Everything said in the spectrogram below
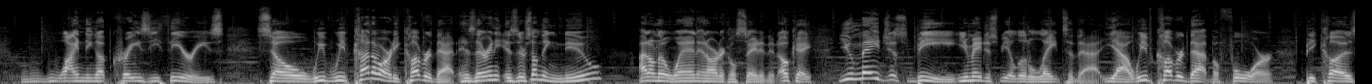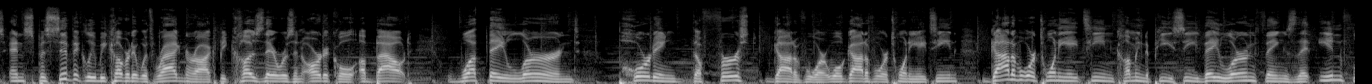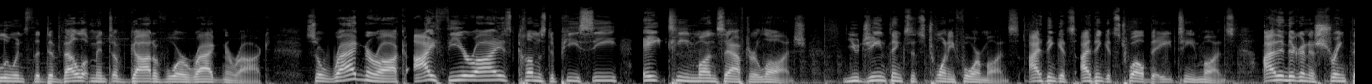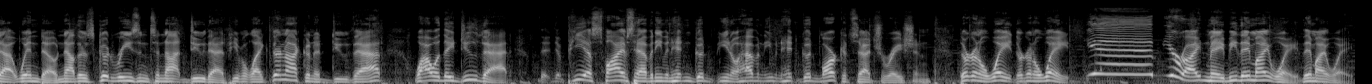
winding up crazy theories. So we've we've kind of already covered that. Is there any is there something new? I don't know when an article stated it. Okay, you may just be you may just be a little late to that. Yeah, we've covered that before because and specifically we covered it with Ragnarok because there was an article about what they learned porting the first God of War, well, God of War 2018, God of War 2018 coming to PC, they learned things that influenced the development of God of War Ragnarok. So Ragnarok, I theorized, comes to PC 18 months after launch. Eugene thinks it's 24 months. I think it's I think it's 12 to 18 months. I think they're going to shrink that window. Now there's good reason to not do that. People are like they're not going to do that. Why would they do that? The, the PS5s haven't even hit good, you know, haven't even hit good market saturation. They're going to wait. They're going to wait. Yeah, you're right. Maybe they might wait. They might wait.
